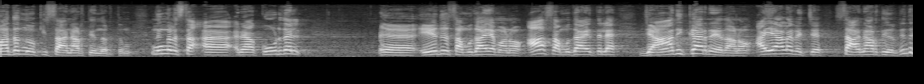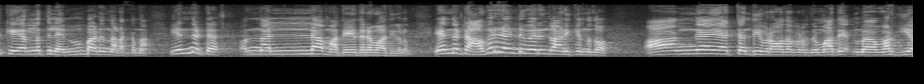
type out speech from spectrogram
മതം നോക്കി സ്ഥാനാർത്ഥി നിർത്തും. നിങ്ങൾ കൂടുതൽ ഏത് സമുദായമാണോ ആ സമുദായത്തിലെ ജാതിക്കാരൻ ഏതാണോ അയാളെ വെച്ച് സ്ഥാനാർത്ഥി നിർത്തി. ഇത് കേരളത്തിലെമ്പാടും നടക്കുന്ന. എന്നിട്ട് നല്ല മതേതരവാദികളും. എന്നിട്ട് അവർ രണ്ടുപേരും കാണിക്കുന്നതോ? അങ്ങേയറ്റം തീവ്രവാദ പ്രവർത്തനം മത വർഗീയ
